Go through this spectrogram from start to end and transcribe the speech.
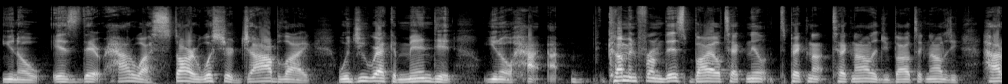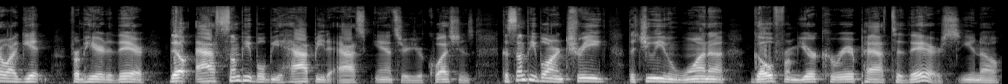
you know is there how do i start? What's your job like? Would you recommend it? You know how, coming from this biotechnology technology biotechnology how do i get from here to there? They'll ask some people be happy to ask answer your questions because some people are intrigued that you even want to go from your career path to theirs you know?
